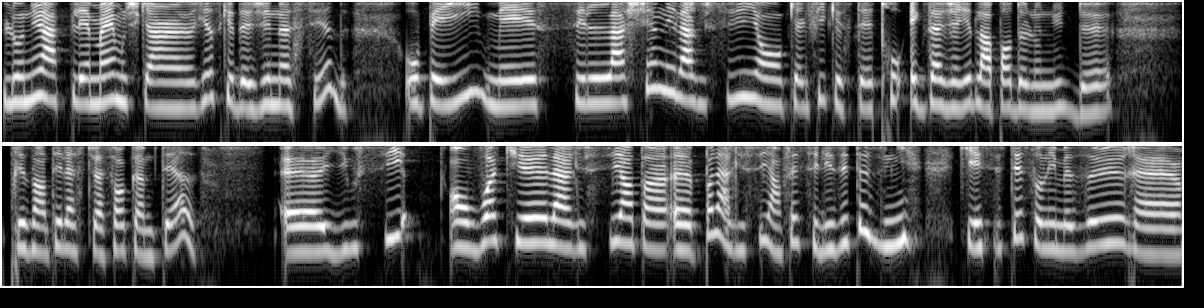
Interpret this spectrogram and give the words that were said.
L'ONU appelait même jusqu'à un risque de génocide au pays, mais c'est la Chine et la Russie ont qualifié que c'était trop exagéré de la part de l'ONU de présenter la situation comme telle. Euh, aussi on voit que la Russie, euh, pas la Russie, en fait, c'est les États-Unis qui insistaient sur les mesures euh,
